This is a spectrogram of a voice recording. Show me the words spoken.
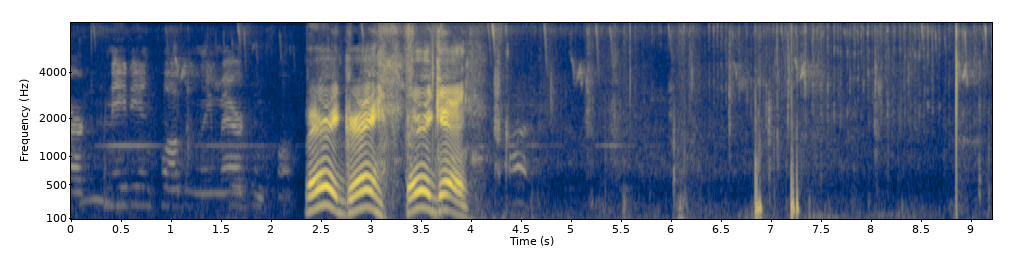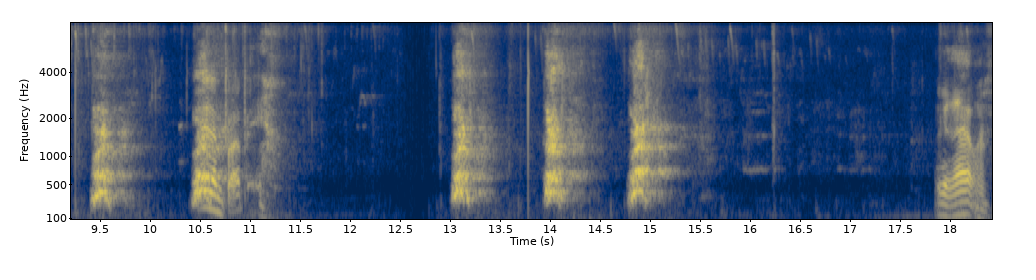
our Canadian club and the American club. Very great. Very good. Get him, puppy. Look at that one.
